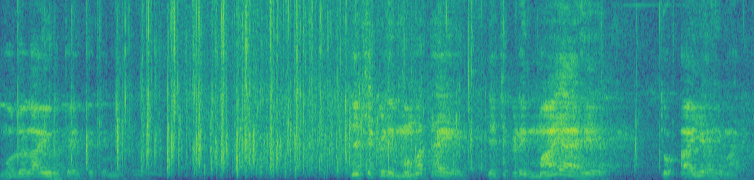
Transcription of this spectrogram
मुलाला आई होता येते की नाही? ज्याच्याकडे ममता आहे ज्याच्याकडे माया आहे तो आई आहे महाराज.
